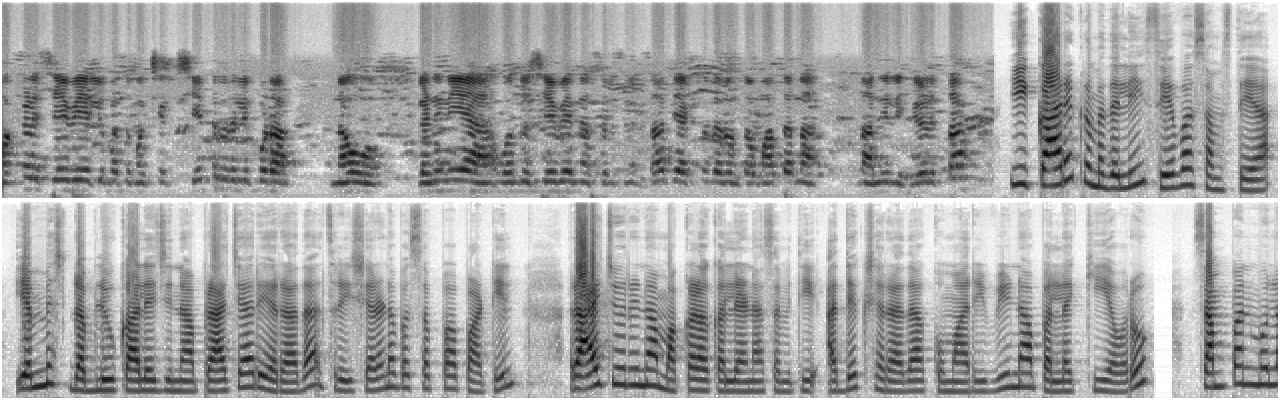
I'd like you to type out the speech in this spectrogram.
ಮಕ್ಕಳ ಸೇವೆಯಲ್ಲಿ ಮತ್ತು ಮಕ್ಕಳ ಕ್ಷೇತ್ರದಲ್ಲಿ ಕೂಡ ನಾವು ಗಣನೀಯ ಒಂದು ಸೇವೆಯನ್ನು ಸಲ್ಲಿಸಲಿಕ್ಕೆ ಸಾಧ್ಯ ಆಗ್ತದೆ ಅನ್ನೋ ಮಾತನ್ನ ನಾನು ಇಲ್ಲಿ ಹೇಳುತ್ತಾ. ಈ ಕಾರ್ಯಕ್ರಮದಲ್ಲಿ ಸೇವಾ ಸಂಸ್ಥೆಯ ಎಂಎಸ್ಡಬ್ಲ್ಯೂ ಕಾಲೇಜಿನ ಪ್ರಾಚಾರ್ಯರಾದ ಶ್ರೀ ಶರಣಬಸಪ್ಪ ಪಾಟೀಲ್, ರಾಯಚೂರಿನ ಮಕ್ಕಳ ಕಲ್ಯಾಣ ಸಮಿತಿ ಅಧ್ಯಕ್ಷರಾದ ಕುಮಾರಿ ವೀಣಾ ಪಲ್ಲಕ್ಕಿ ಅವರು ಸಂಪನ್ಮೂಲ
